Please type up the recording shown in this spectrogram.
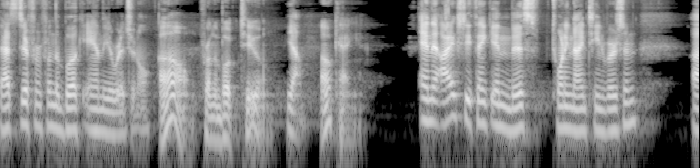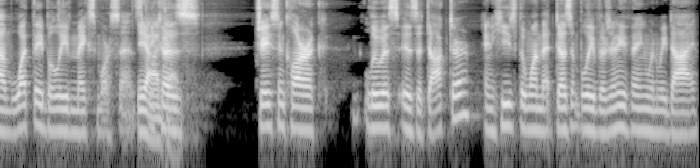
That's different from the book and the original. Oh, from the book too. Yeah. Okay. And I actually think in this 2019 version, um, what they believe makes more sense. Yeah, Because Jason Clarke Lewis is a doctor, and he's the one that doesn't believe there's anything when we die.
